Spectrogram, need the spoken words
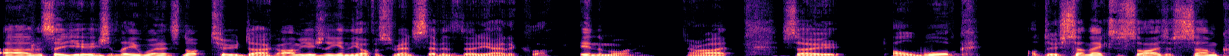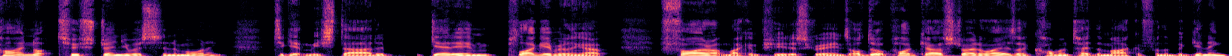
Um, so usually when it's not too dark, I'm usually in the office around 7.30, 8 o'clock in the morning. All right, so I'll walk. I'll do some exercise of some kind, not too strenuous in the morning to get me started. Get in, plug everything up, fire up my computer screens. I'll do a podcast straight away as I commentate the market from the beginning.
